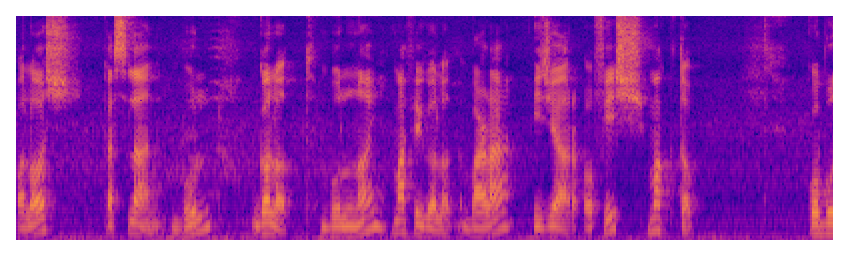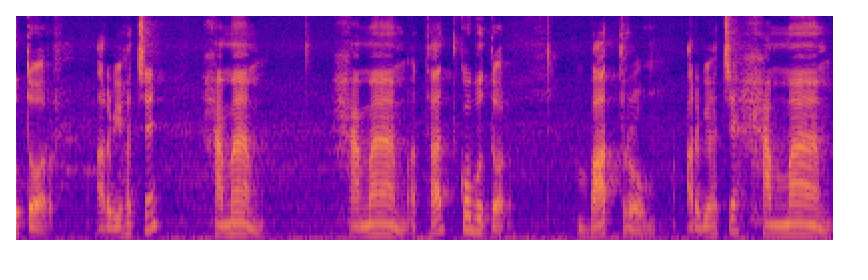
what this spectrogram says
অলস, কাসলান, ভুল, গলত। ভুল নয়, মাফি গলত। বাড়া, ইজার, অফিস, মক্তব। কবুতর। আরবি হচ্ছে হামাম। হামাম অর্থাৎ কবুতর। বাথরুম। আরবি হচ্ছে হামাম।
